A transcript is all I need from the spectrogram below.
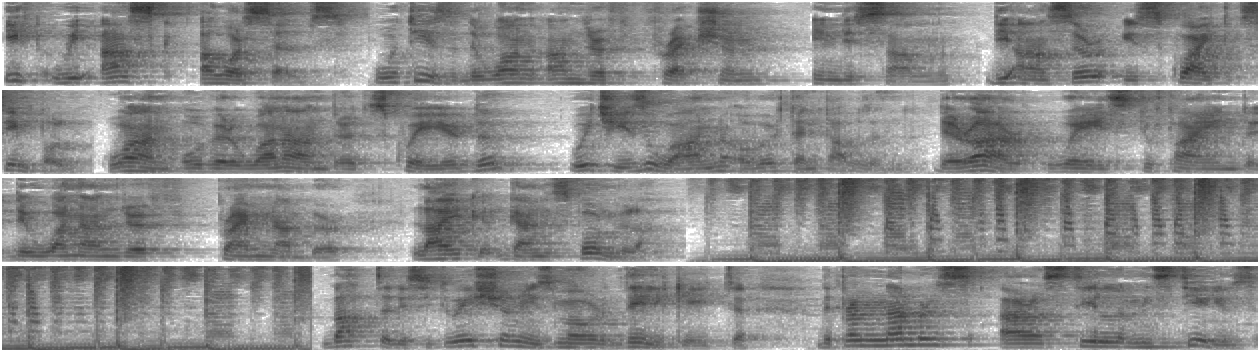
If we ask ourselves, what is the 100th fraction in this sum? The answer is quite simple. 1 over 100 squared, which is 1 over 10,000. There are ways to find the 100th prime number, like Gandhi's formula. But the situation is more delicate. The prime numbers are still mysterious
